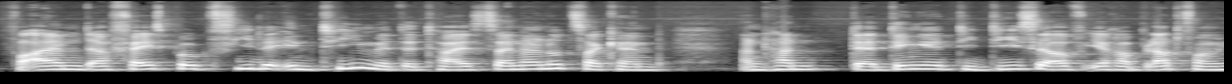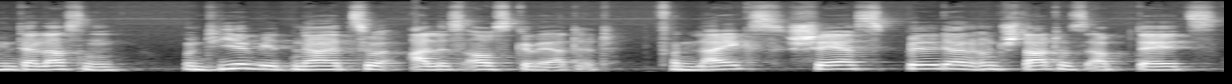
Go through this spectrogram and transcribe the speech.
vor allem da Facebook viele intime Details seiner Nutzer kennt, anhand der Dinge, die diese auf ihrer Plattform hinterlassen. Und hier wird nahezu alles ausgewertet. Von Likes, Shares, Bildern und Status-Updates.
